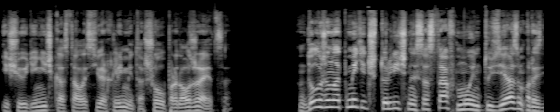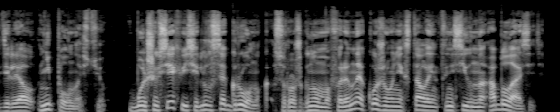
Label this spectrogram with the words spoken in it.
Еще единичка осталась сверх лимита, шоу продолжается. Должен отметить, что личный состав мой энтузиазм разделял не полностью. Больше всех веселился Гронк. С рож гномов и Рене кожа у них стала интенсивно облазить.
